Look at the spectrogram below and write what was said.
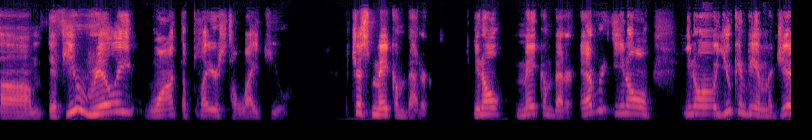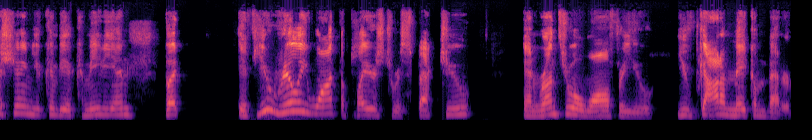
um, if you really want the players to like you, just make them better. You know, make them better. Every, you know, you know, you can be a magician, you can be a comedian, but if you really want the players to respect you and run through a wall for you, you've got to make them better.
